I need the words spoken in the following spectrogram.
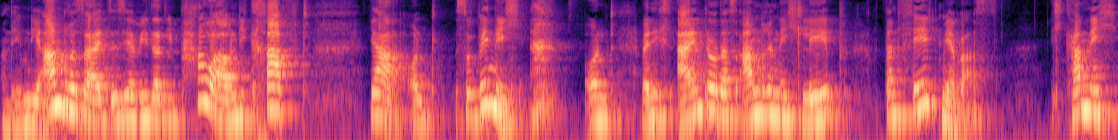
Und eben die andere Seite ist ja wieder die Power und die Kraft. Ja, und so bin ich. Und wenn ich das eine oder das andere nicht lebe, dann fehlt mir was. Ich kann nicht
